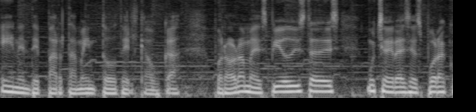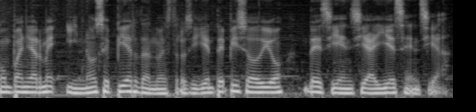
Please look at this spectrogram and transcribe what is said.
en el departamento del Cauca. Por ahora me despido de ustedes, muchas gracias por acompañarme y no se pierdan nuestro siguiente episodio de Ciencia y Esencia.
